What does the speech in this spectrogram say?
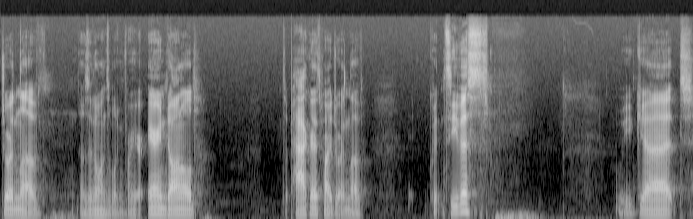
Jordan Love. Those are the ones I'm looking for here. Aaron Donald. It's a Packer. That's probably Jordan Love. Quinton Cephus. We got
